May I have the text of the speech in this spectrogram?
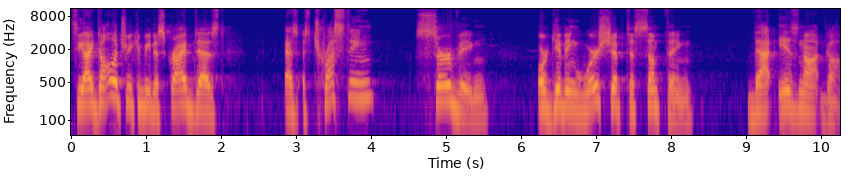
See, idolatry can be described as, as, as trusting, serving, or giving worship to something that is not God.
